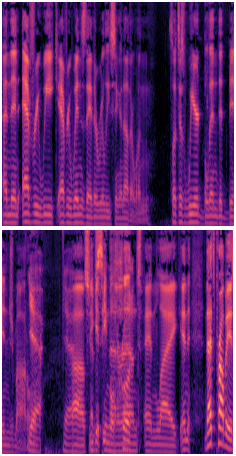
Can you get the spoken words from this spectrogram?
and then every week, every Wednesday, they're releasing another one. So it's this weird blended binge model. yeah. Yeah. Uh, so you I've get people hooked and like, and that's probably a,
